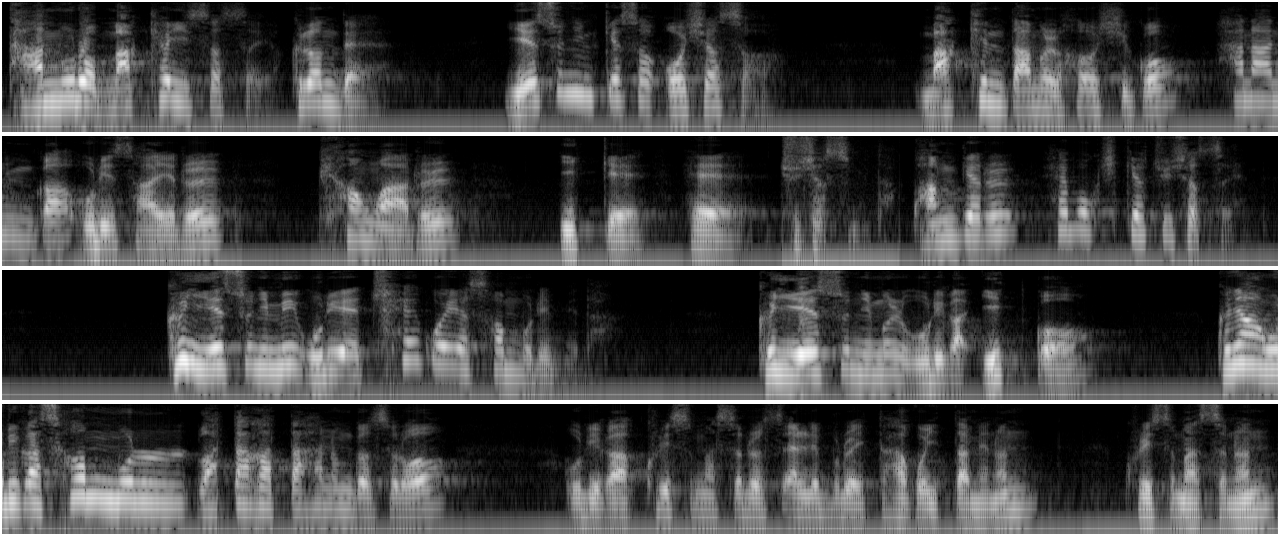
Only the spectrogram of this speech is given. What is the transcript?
담으로 막혀 있었어요. 그런데 예수님께서 오셔서 막힌 담을 허시고 하나님과 우리 사이를 평화를 있게 해 주셨습니다. 관계를 회복시켜 주셨어요. 그 예수님이 우리의 최고의 선물입니다. 그 예수님을 우리가 잊고 그냥 우리가 선물 왔다 갔다 하는 것으로 우리가 크리스마스를 celebrate 하고 있다면 크리스마스는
